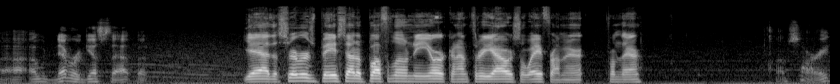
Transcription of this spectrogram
I, I would never have guessed that, but Yeah, the server's based out of Buffalo, New York, and I'm three hours away from it. From there, I'm sorry.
